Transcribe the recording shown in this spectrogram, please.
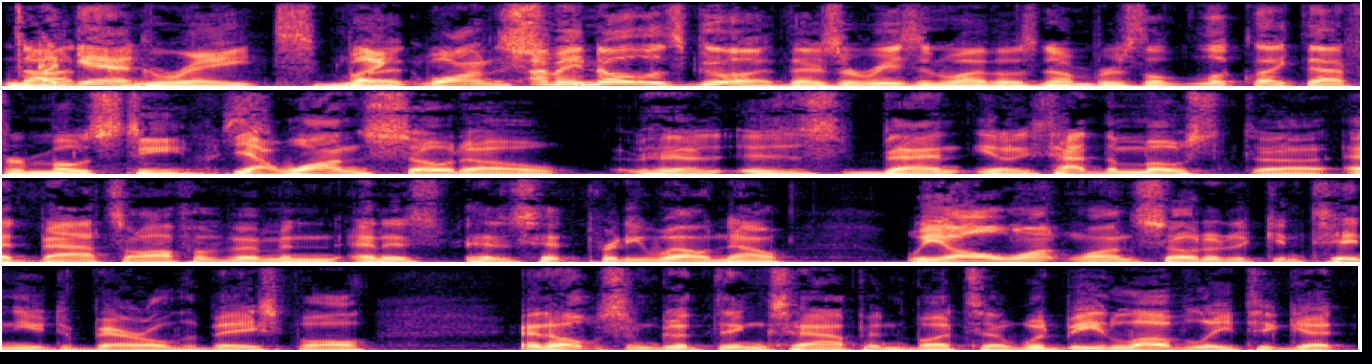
not Again, great, but like Juan- I mean, Nola's good. There's a reason why those numbers look like that for most teams. Yeah, Juan Soto has has been, you know, he's had the most uh, at bats off of him and, and has, has hit pretty well. Now, we all want Juan Soto to continue to barrel the baseball and hope some good things happen, but uh, would be lovely to get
